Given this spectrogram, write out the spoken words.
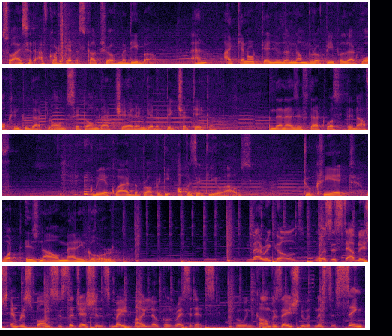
So I said, I've got to get a sculpture of Madiba. And I cannot tell you the number of people that walk into that lawn, sit on that chair, and get a picture taken. And then, as if that wasn't enough, we acquired the property opposite Leeu House to create what is now Marigold. Marigold was established in response to suggestions made by local residents, who, in conversation with Mr. Singh,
